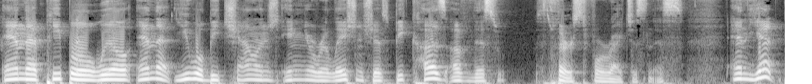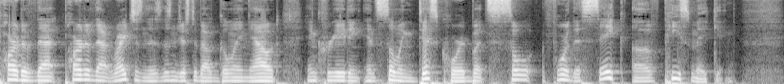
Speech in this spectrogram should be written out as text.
and that people will and that you will be challenged in your relationships because of this thirst for righteousness and yet part of that part of that righteousness isn't just about going out and creating and sowing discord but so for the sake of peacemaking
